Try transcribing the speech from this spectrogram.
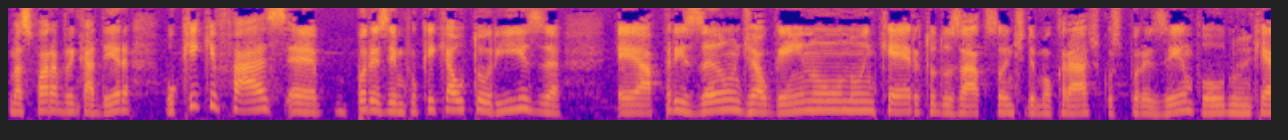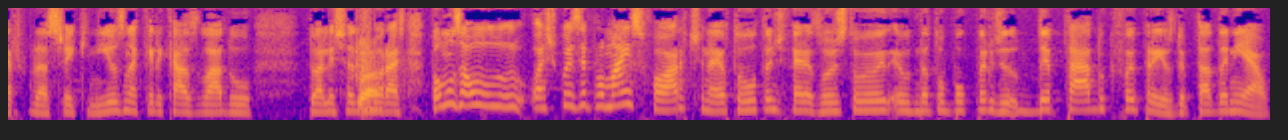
Mas fora a brincadeira, o que que faz, é, por exemplo, o que que autoriza é, a prisão de alguém no, no inquérito dos atos antidemocráticos, por exemplo, ou no inquérito das fake news, naquele caso lá do, do Alexandre claro. Moraes. Vamos ao, acho que o exemplo mais forte, né? Eu estou voltando de férias hoje, tô, eu ainda estou um pouco perdido. O deputado que foi preso, o deputado Daniel.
